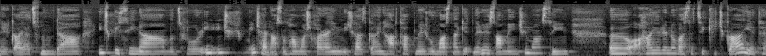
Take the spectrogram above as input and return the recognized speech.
ներկայացնում դա ինչպիսին է ոնց որ ինչ ինչ են ասում համաշխարհային միջազգային հարթակներում մասնագետները այս ամեն ինչի մասին հայերենով ասեցի քիչ կա, եթե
